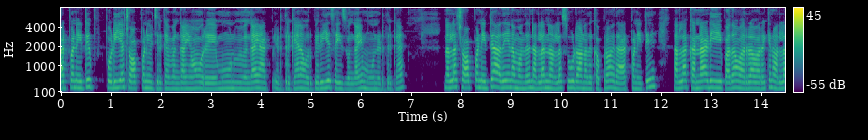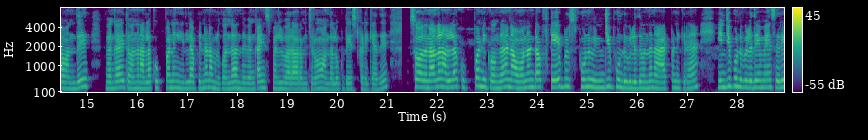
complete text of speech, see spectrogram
ஆட் பண்ணிவிட்டு பொடியாக சாப் பண்ணி வச்சுருக்கேன். வெங்காயம் ஒரு மூணு வெங்காயம் ஆட் எடுத்திருக்கேன். நான் ஒரு பெரிய சைஸ் வெங்காயம் மூணு எடுத்திருக்கேன். நல்லா சாப் பண்ணிவிட்டு அதையும் நம்ம வந்து நல்லா நல்லா சூடானதுக்கப்புறம் இதை ஆட் பண்ணிவிட்டு நல்லா கண்ணாடி பதம் வர்ற வரைக்கும் நல்லா வந்து வெங்காயத்தை வந்து நல்லா குக் பண்ணுங்க. இல்லை அப்படின்னா நம்மளுக்கு வந்து அந்த வெங்காயம் ஸ்மெல் வர ஆரம்பிச்சிரும். அந்த அளவுக்கு டேஸ்ட் கிடைக்காது. ஸோ அதனால் நல்லா குக் பண்ணிக்கோங்க. நான் ஒன் அண்ட் ஆஃப் டேபிள் ஸ்பூன் இஞ்சி பூண்டு விழுது வந்து நான் ஆட் பண்ணிக்கிறேன். இஞ்சி பூண்டு விழுதையுமே சரி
